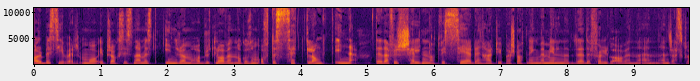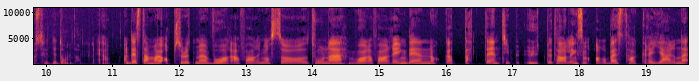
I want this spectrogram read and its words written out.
Arbeidsgiver må i praksis nærmest innrømme å ha brutt loven, noe som ofte sitter langt inne. Det er derfor sjelden at vi ser denne type erstatning, med mindre det følger av en, en, en rettskraftig dom. Da. Ja, og Det stemmer jo absolutt med vår erfaring også, Tone. Vår erfaring det er nok at dette er en type utbetaling som arbeidstakere gjerne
